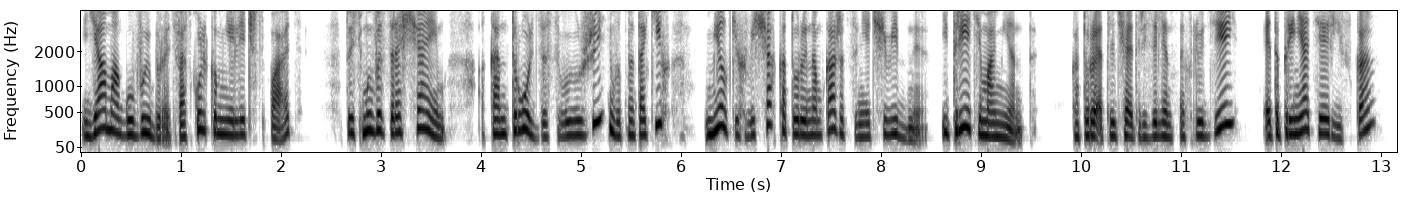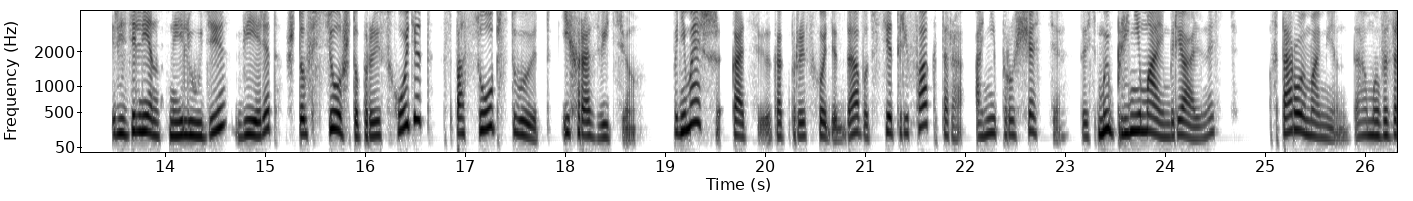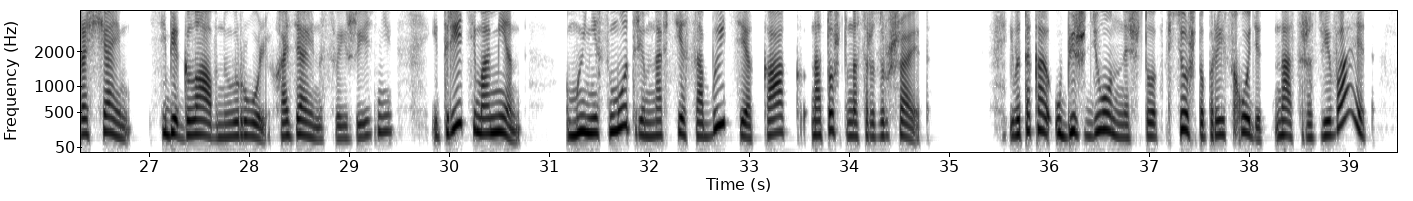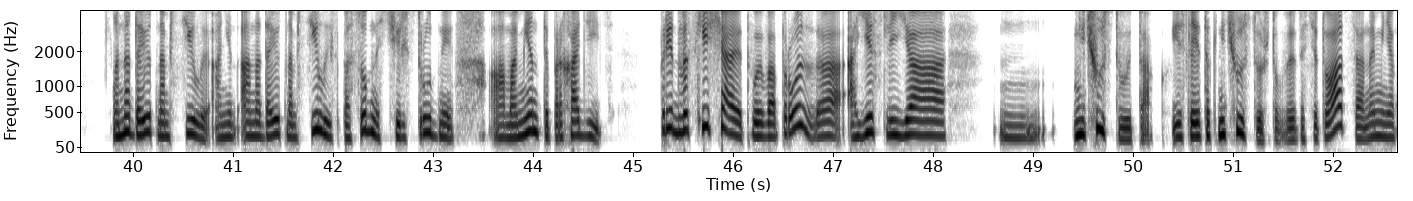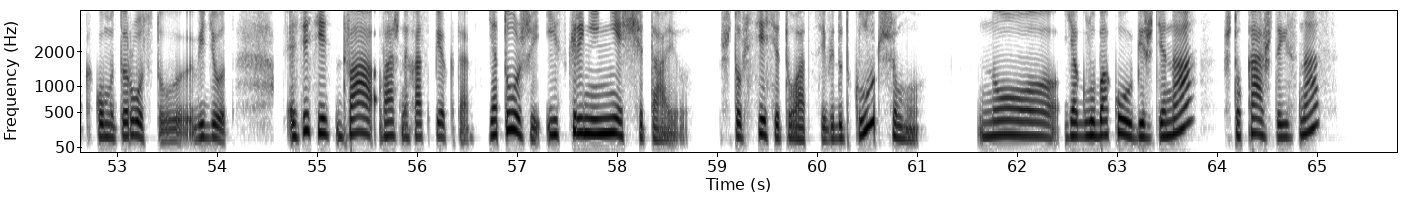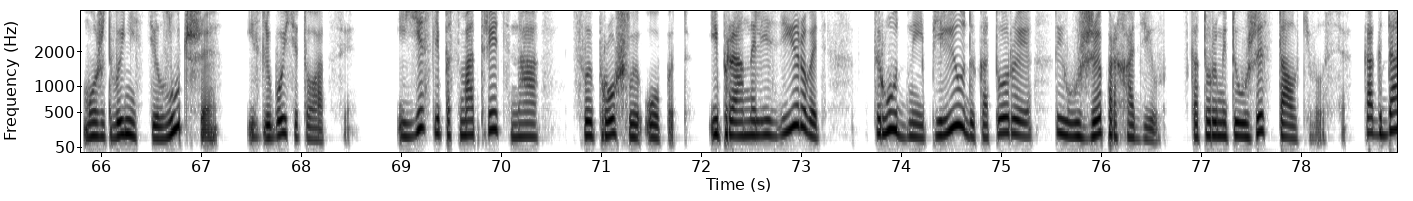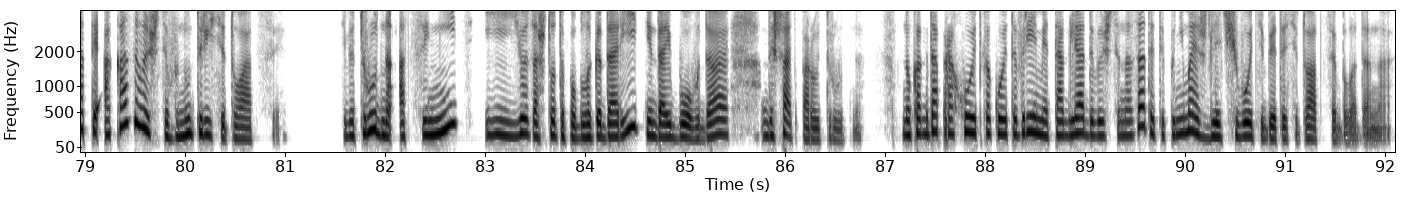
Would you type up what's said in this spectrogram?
Я могу выбрать, во сколько мне лечь спать. То есть мы возвращаем контроль за свою жизнь вот на таких мелких вещах, которые нам кажутся неочевидные. И третий момент, который отличает резилентных людей, это принятие риска. Резилентные люди верят, что все, что происходит, способствует их развитию. Понимаешь, Кать, как происходит, да? Вот все три фактора, они про счастье. То есть мы принимаем реальность. Второй момент, да, мы возвращаем себе главную роль хозяина своей жизни. И третий момент, мы не смотрим на все события как на то, что нас разрушает. И вот такая убежденность, что все, что происходит, нас развивает, она дает нам силы, она дает нам силы и способность через трудные а, моменты проходить. Предвосхищаю твой вопрос, да, а если я не чувствую так, если я так не чувствую, что эта ситуация, она меня к какому-то росту ведет. Здесь есть два важных аспекта. Я тоже искренне не считаю, что все ситуации ведут к лучшему, но я глубоко убеждена, что каждый из нас может вынести лучшее из любой ситуации. И если посмотреть на свой прошлый опыт и проанализировать трудные периоды, которые ты уже проходил, с которыми ты уже сталкивался, когда ты оказываешься внутри ситуации, тебе трудно оценить и ее за что-то поблагодарить, не дай бог, да, дышать порой трудно. Но когда проходит какое-то время, ты оглядываешься назад, и ты понимаешь, для чего тебе эта ситуация была дана.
